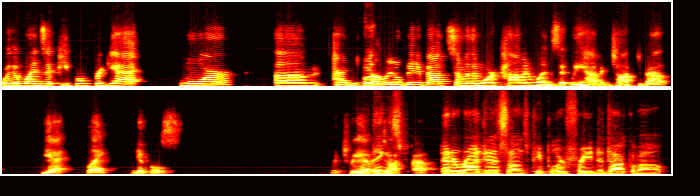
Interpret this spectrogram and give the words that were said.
or the ones that people forget more, um, and a little bit about some of the more common ones that we haven't talked about yet, like nipples, which we haven't talked about and erogenous sounds people are afraid to talk about.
